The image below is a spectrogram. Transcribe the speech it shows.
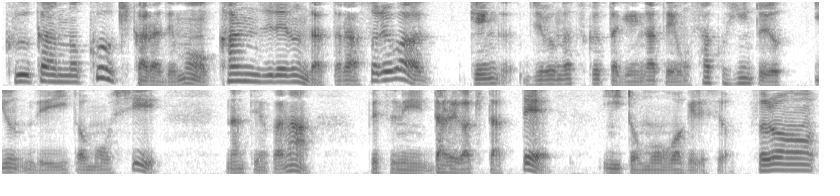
空間の空気からでも感じれるんだったら、それは原画自分が作った原画展を作品と言うんでいいと思うし、なんていうかな、別に誰が来たっていいと思うわけですよ。その、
